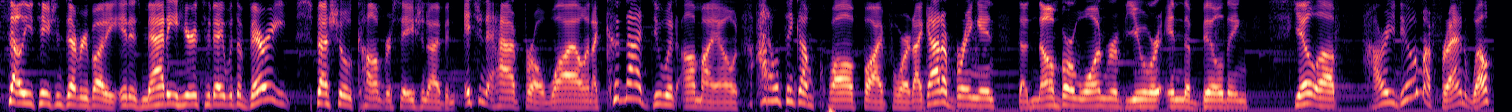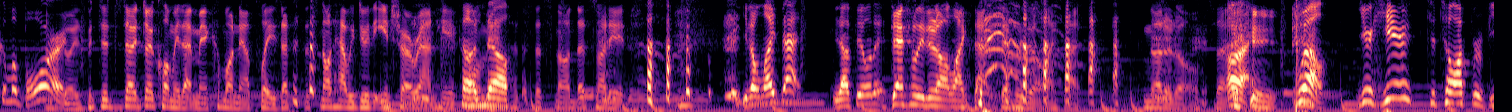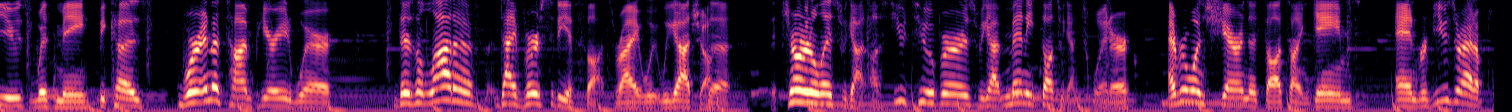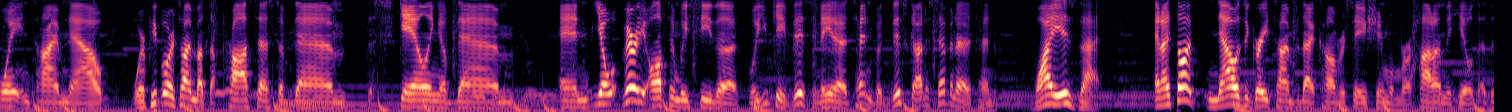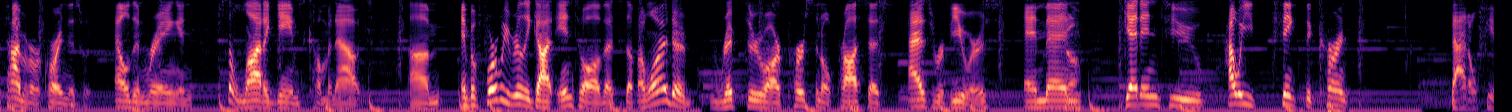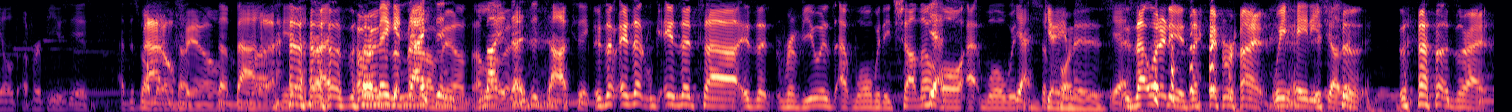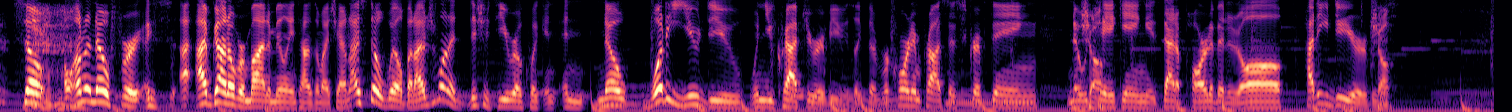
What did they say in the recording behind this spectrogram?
Salutations, everybody. It is Matty here today with a very special conversation I've been itching to have for a while, and I could not do it on my own. I don't think I'm qualified for it. I gotta bring in the number one reviewer in the building, Skill Up. How are you doing, my friend? Welcome aboard. Good, but don't don't call me that, man. Come on now, please. That's that's not how we do the intro around here. Come Oh, on, no. man. That's that's not that's not it. You don't like that? You're not feeling it? Definitely do not like that. Definitely do not like that. Not at all. So. All right. Well, you're here to talk reviews with me because we're in a time period where there's a lot of diversity of thoughts, right? We, we got Sure. the the journalists, we got us YouTubers, we got many thoughts, we got Twitter. Everyone's sharing their thoughts on games, and reviews are at a point in time now where people are talking about the process of them, the scaling of them, and you know, very often we see the well, you gave this an 8 out of 10, but this got a 7 out of 10. Why is that? And I thought now is a great time for that conversation when we're hot on the heels at the time of recording this with Elden Ring and just a lot of games coming out. Um, and before we really got into all that stuff, I wanted to rip through our personal process as reviewers and then Sure. get into how we think the current battlefield of reviews is at this moment. Battlefield. The battlefield, right? I'm gonna make it nice and, battlefield. I love ni- it. nice and toxic. Is it is it is it uh, is it reviewers at war with each other Yes. or at war with Yes, gamers? Is that what it is? right. We hate each It's, other. that's right. So I want to know for I've gone over mine a million times on my channel. I still will, but I just want to dish it to you real quick and, and know what do you do when you craft your reviews? Like the recording process, scripting, note taking. Is that a part of it at all? How do you do your reviews? Sure.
